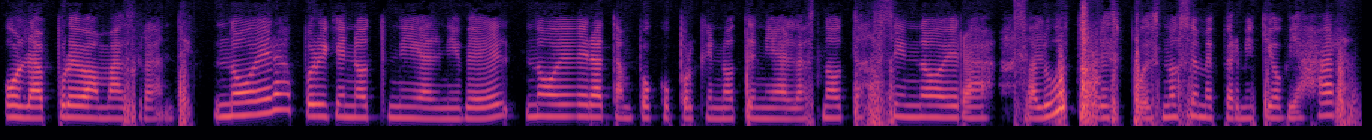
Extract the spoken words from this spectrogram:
o la prueba más grande. No era porque no tenía el nivel, no era tampoco porque no tenía las notas, sino era salud. Después no se me permitió viajar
